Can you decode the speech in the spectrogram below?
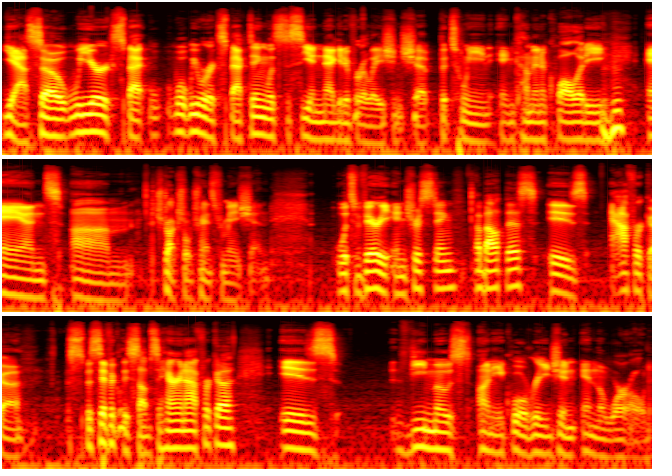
Yeah. So we are expect what we were expecting was to see a negative relationship between income inequality and um, structural transformation. What's very interesting about this is Africa, specifically sub-Saharan Africa, is the most unequal region in the world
